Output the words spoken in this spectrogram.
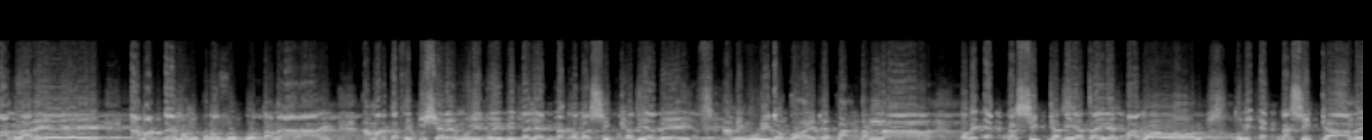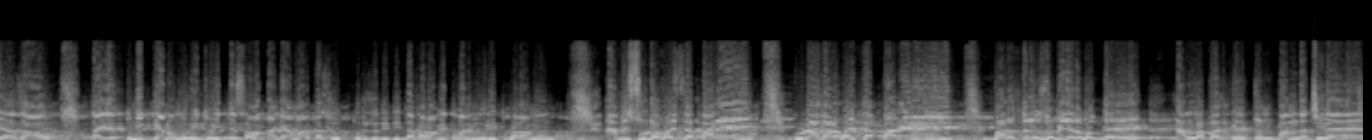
পাগলা রে, আমার তো এমন কোনো যোগ্যতা নাই। আমার কাছে কিসের মুড়ি হইবি তাহলে একটা কথা শিক্ষা দিয়া দে। আমি মুড়িদও করাইতে পারতাম না, তবে একটা শিক্ষা দিয়া যাই রে পাগল। তুমি একটা শিক্ষা লইয়া যাও, তাইলে তুমি কেন মুড়িদ হইতে চাও? আগে আমার কাছে উত্তর যদি দিতে পারো, আমি তোমার মুড়িদ করামু। আমি ছোট হইতে পারি গুণাগার হইতে পারি, ভারতের জমিনের মধ্যে আল্লাহ পাকের একজন বান্দা ছিলেন,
